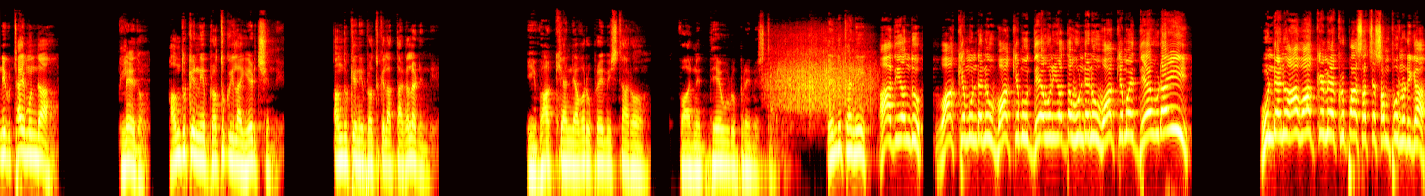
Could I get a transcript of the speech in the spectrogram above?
నీకు టైం ఉందా? లేదు. అందుకే నీ బ్రతుకు ఇలా ఏడ్చింది. అందుకే నీ బ్రతుకు ఇలా తగలడింది. ఈ వాక్యాన్ని ఎవరు ప్రేమిస్తారో వారిని దేవుడు ప్రేమిస్తాడు. ఎందుకని? ఆది అందు వాక్యముండెను వాక్యము దేవుని యొద్ద ఉండెను వాక్యమే దేవుడై ఉండెను. ఆ వాక్యమే కృపా సత్య సంపూర్ణుడిగా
